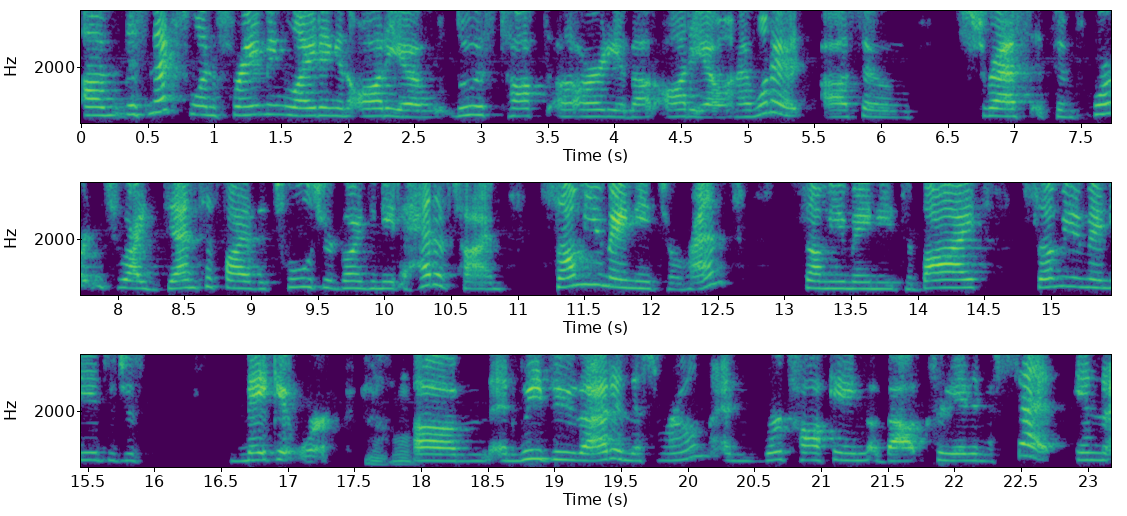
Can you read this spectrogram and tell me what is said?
Um, this next one, framing, lighting, and audio. Lewis talked uh, already about audio, and I want to also stress it's important to identify the tools you're going to need ahead of time. Some you may need to rent, some you may need to buy, some you may need to just make it work. Mm -hmm. um, and we do that in this room, and we're talking about creating a set in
